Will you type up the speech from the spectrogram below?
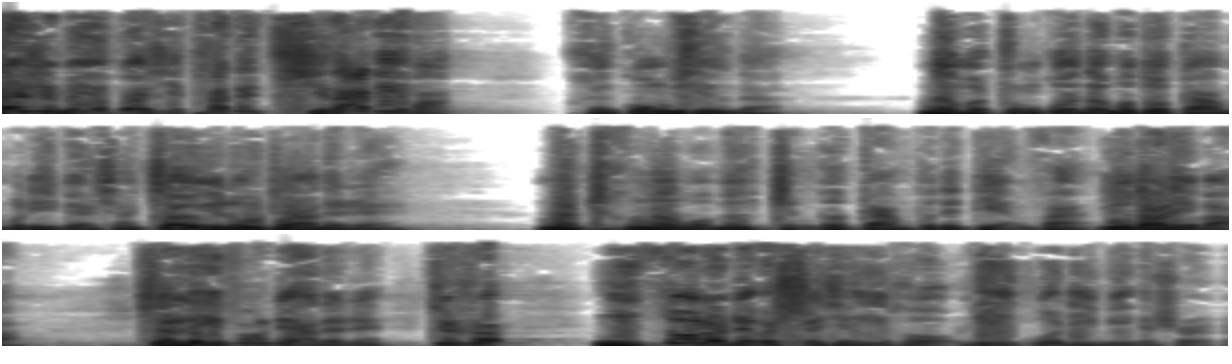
但是没有关系，他在其他地方很公平的。那么中国那么多干部里边，像焦裕禄这样的人，那成了我们整个干部的典范，有道理吧？像雷锋这样的人，就是说你做了这个事情以后，利国利民的事儿，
